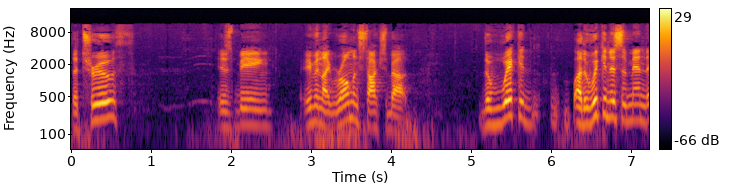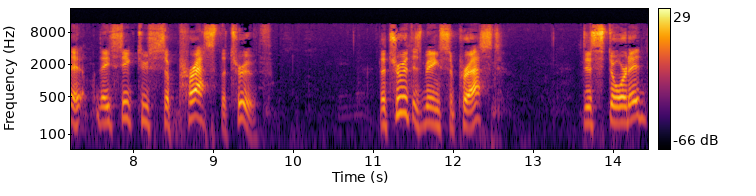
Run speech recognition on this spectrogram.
the truth is being even like Romans talks about, the wicked, by the wickedness of men, they, they seek to suppress the truth. The truth is being suppressed, distorted,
